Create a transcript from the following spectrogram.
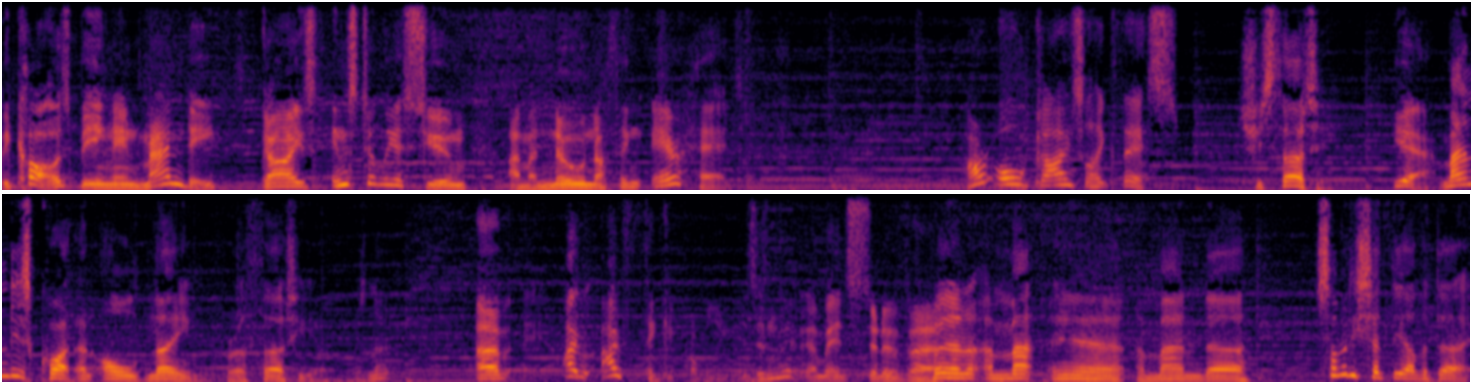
because, being named Mandy, guys instantly assume I'm a know nothing airhead. Are all guys like this? She's 30. Yeah. Mandy's quite an old name for a 30 year old, isn't it? Um, I, I think it probably is, isn't it? I mean, it's sort of. Uh, But an, Ama- yeah, Amanda. Somebody said the other day,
